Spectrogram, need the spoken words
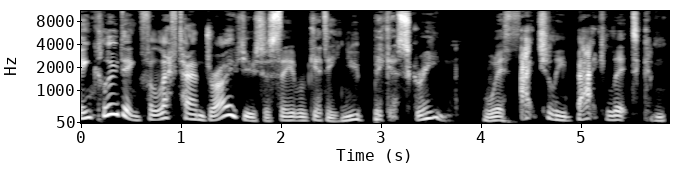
including for left-hand drive users, they will get a new bigger screen with actually backlit con-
